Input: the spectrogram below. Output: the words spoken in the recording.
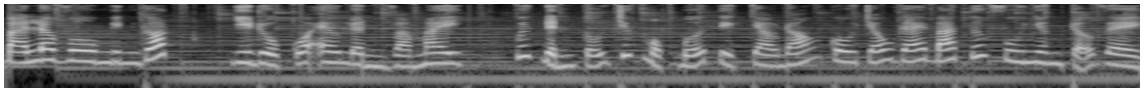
Bà Lavo Mingot, dì ruột của Ellen và May, quyết định tổ chức một bữa tiệc chào đón cô cháu gái bá tước phu nhân trở về.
